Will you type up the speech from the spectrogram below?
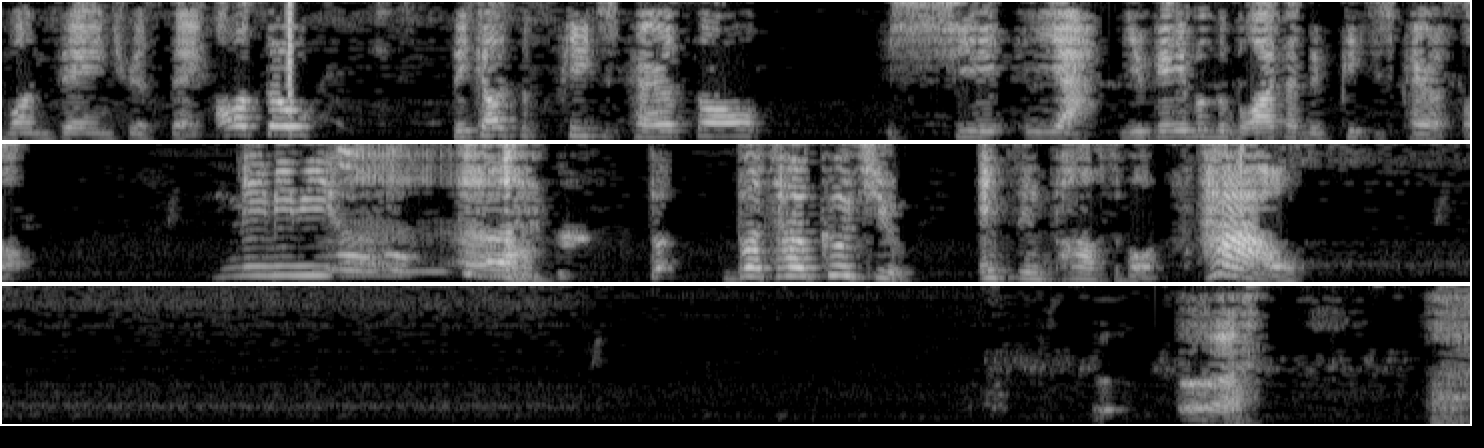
one dangerous thing. Also, because of Peach's parasol, she yeah, you get able to block that with Peach's parasol. Me me me. Uh, uh, but but how could you? It's impossible. How? Ugh.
